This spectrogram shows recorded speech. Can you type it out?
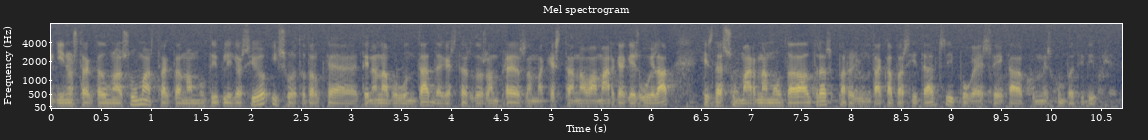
Aquí no es tracta d'una suma, es tracta d'una multiplicació i sobretot el que tenen la voluntat d'aquestes dues empreses amb aquesta nova marca que és WILAB és de sumar-ne molta d'altres per ajuntar capacitats i poder ser cada cop més competitius.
